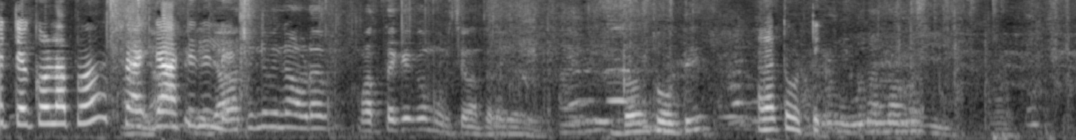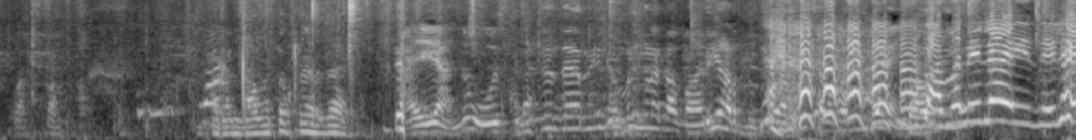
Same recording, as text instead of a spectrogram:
ഒറ്റക്കുള്ളപ്പോ പിന്നെ അവിടെ മത്തക്കൊക്കെ മുറിച്ചു ഇതാണ് തോട്ടി? അതാ തോട്ടി. രണ്ടാമത്തെ ഹോസ്പിറ്റലിൽ എന്തായിരുന്നു നമ്മളിങ്ങനെ മറി നടന്നു. സമനിലായിരുന്നില്ലേ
